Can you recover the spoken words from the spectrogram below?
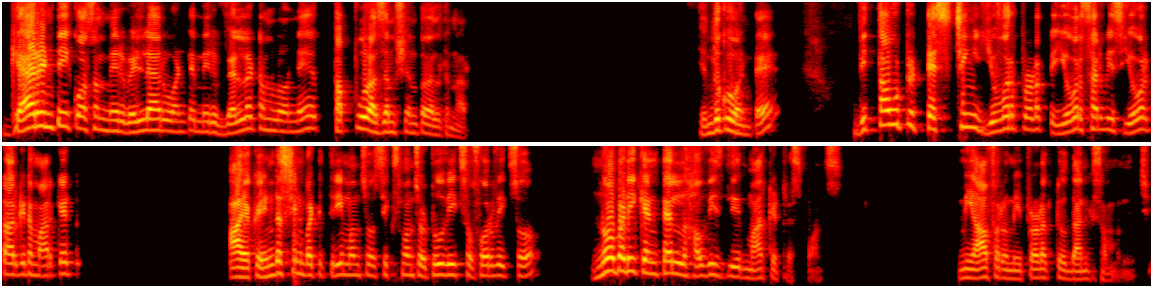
గ్యారంటీ కోసం మీరు వెళ్ళారు అంటే మీరు వెళ్ళటంలోనే తప్పు అజంప్షన్తో వెళ్తున్నారు. ఎందుకు అంటే without testing your product your service your target market ఆ యొక్క ఇండస్ట్రీని బట్టి three months six months two weeks four weeks nobody can tell how is the market response మీ ఆఫర్ మీ ప్రోడక్ట్ దానికి సంబంధించి.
